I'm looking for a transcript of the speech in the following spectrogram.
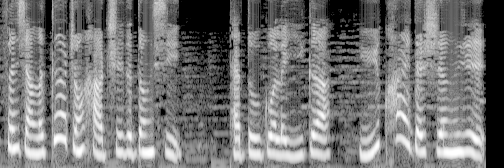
分享了各种好吃的东西，他度过了一个愉快的生日。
